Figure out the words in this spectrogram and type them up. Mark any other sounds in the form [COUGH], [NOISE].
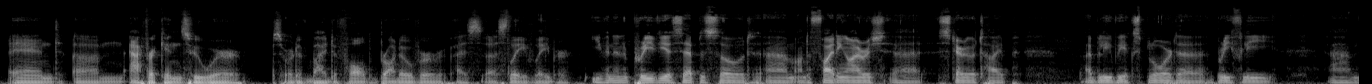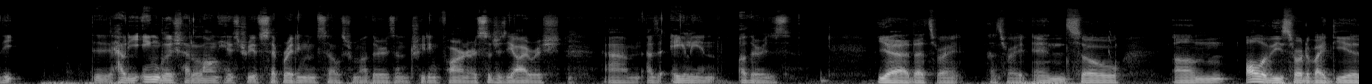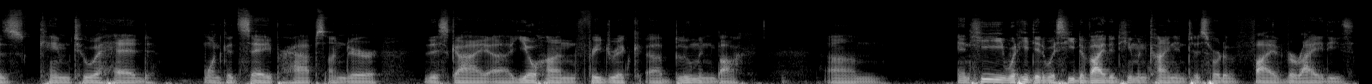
and um, Africans who were sort of by default brought over as uh, slave labor. Even in a previous episode um, on the Fighting Irish uh, stereotype, I believe we explored uh, briefly um, the, the, how the English had a long history of separating themselves from others and treating foreigners, such as the Irish, um, as alien others. Yeah, that's right. That's right. And so um, all of these sort of ideas came to a head, one could say, perhaps under this guy uh, Johann Friedrich uh, Blumenbach, um, and he what he did was he divided humankind into sort of five varieties,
